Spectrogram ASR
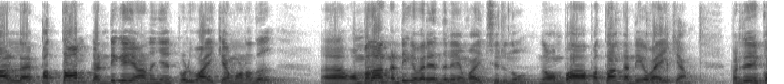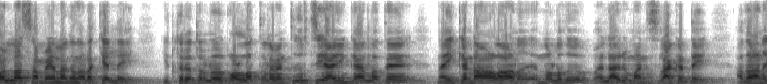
ആളുടെ പത്താം ഖണ്ഡികയാണ് ഞാൻ ഇപ്പോൾ വായിക്കാൻ പോണത്. ഒമ്പതാം ഖണ്ഡിക വരെ എന്തിനും ഞാൻ വായിച്ചിരുന്നു. പത്താം ഖണ്ഡിക വായിക്കാം. പ്രത്യേകിച്ച് കൊല്ലം സമ്മേളനമൊക്കെ നടക്കല്ലേ? ഇത്തരത്തിലുള്ള കൊള്ളത്തലവൻ തീർച്ചയായും കേരളത്തെ നയിക്കേണ്ട ആളാണ് എന്നുള്ളത് എല്ലാവരും മനസ്സിലാക്കട്ടെ. അതാണ്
